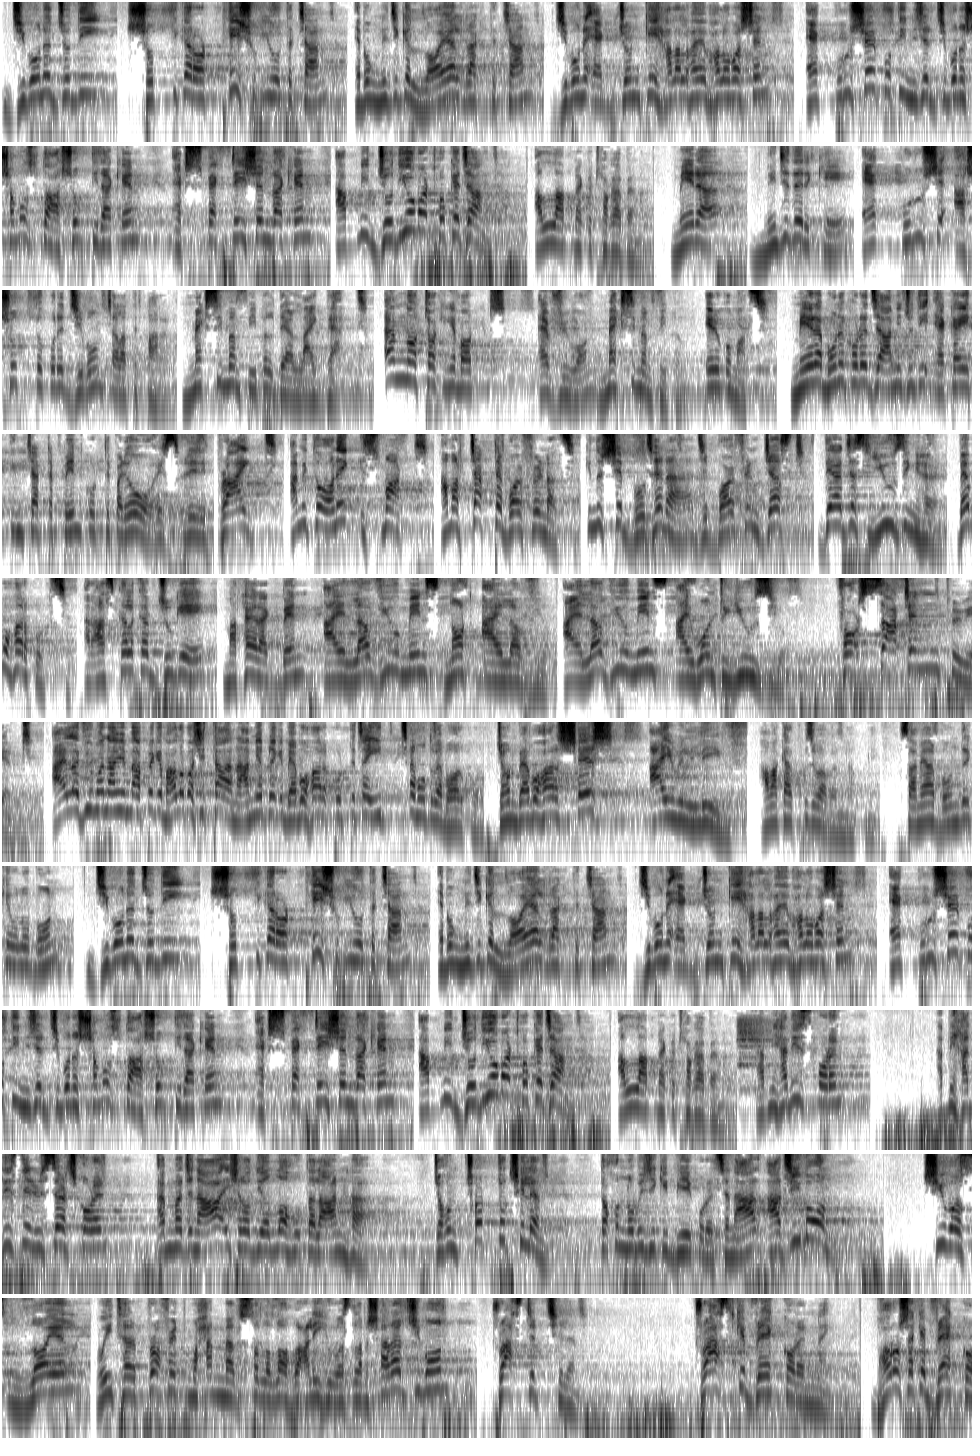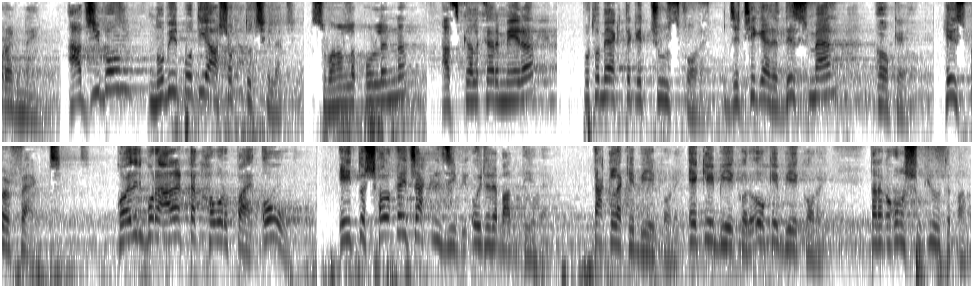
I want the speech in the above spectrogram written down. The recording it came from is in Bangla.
জীবনে যদি সত্যিকার অর্থেই সুখী হতে চান এবং নিজেকে লয়াল রাখতে চান, জীবনে একজনকেই হালালভাবে ভালোবাসেন, এক পুরুষের প্রতি নিজের জীবনের সমস্ত আসক্তি রাখেন এক্সপেকটেশন রাখেন, আপনি যদিও বা ঠকে যান, আল্লাহ আপনাকে ঠকাবে না। মেয়েরা নিজেদেরকে এক পুরুষে আসক্ত করে জীবন চালাতে পারে না। Maximum people they are like that I am not talking about everyone maximum people এরকম আছে। মেয়েরা মনে করে যে আমি যদি একাই তিন চারটা প্রেম করতে পারি, ও ইটস ব্রাইট আমি তো অনেক স্মার্ট আমার চারটা বয়ফ্রেন্ড আছে। কিন্তু সে বোঝে না যে boyfriend just they are just using her ব্যবহার করছে। আর আজকালকার যুগে মাথায় রাখবেন I love you means not I love you I love you means I want to use you for certain period I love you মানে আমি আপনাকে ভালোবাসি তা না, আমি আপনাকে ব্যবহার করতে চাই ইচ্ছা মতো ব্যবহার করব। যখন ব্যবহার শেষ আই উইল লিভ আমাকে আর খুঁজে পাবেন না আপনি। আমি আর বোনদেরকে বলব বোন, জীবনে যদি সত্যিকার অর্থেই সুখী হতে চান এবং নিজেকে লয়াল রাখতে চান, জীবনে একজনকেই হালালভাবে ভালোবাসেন, এক পুরুষের প্রতি নিজের জীবনের সমস্ত আসক্তি রাখেন এক্সপেকটেশন রাখেন, আপনি যদিও বা ঠকে যান, আল্লাহ আপনাকে ঠকাবে না। আপনি হাদিস পড়েন আপনি হাদিস নিয়ে রিসার্চ করেন, আম্মা যেন আয়েশা রাদিয়াল্লাহু তাআলা আনহা, যখন ছোট্ট ছিলেন, তখন নবীজিকে বিয়ে করেছেন। আর আজীবন she was loyal with her prophet Muhammad সাল্লাহ আলাইহি ওয়াসাল্লাম। সারা জীবন ট্রাস্টেড ছিলেন। ট্রাস্টকে ব্রেক করেন নাই, ভরসাকে ব্রেক করেন নাই। আজীবন নবীর প্রতি আসক্ত ছিলেন। সুবহানাল্লাহ পড়লেন না? আজকালকার মেয়েরা প্রথমে একটাকে চুজ করে যে, ঠিক আছে this man okay he is perfect কয়েকদিন পরে আর একটা খবর পায়, ও, এই তো সরকারি চাকরিজীবী, ওইটারে বাদ দিয়ে দেয়। টাকলাকে বিয়ে করে, একে বিয়ে করে, ওকে বিয়ে করে। তারা কখনো সুখী হতে পারে।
